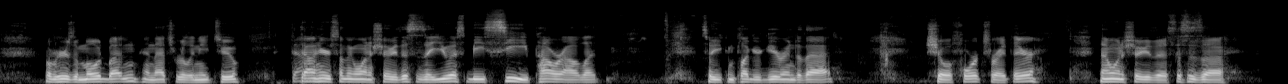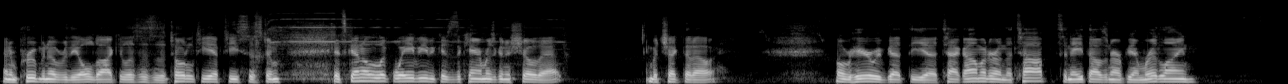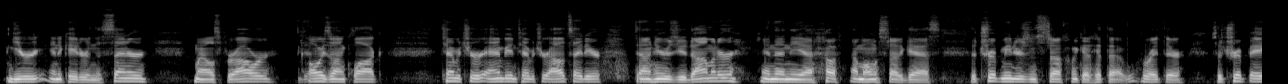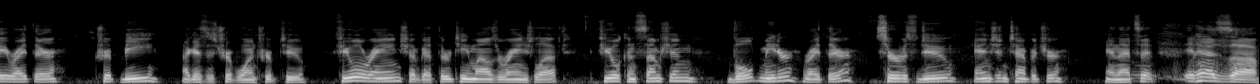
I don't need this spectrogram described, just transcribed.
Over here's a mode button, and that's really neat too. Down, here is something I want to show you. This is a USB-C power outlet, so you can plug your gear into that. Showa forks right there. Now I want to show you this. This is a an improvement over the old Oculus. This is a total TFT system. It's going to look wavy because the camera is going to show that, but check that out. Over here we've got the uh, tachometer on the top. It's an 8,000 RPM red line. Gear indicator in the center miles per hour, always on clock. Temperature, ambient temperature, outside air. Down here is the odometer, and then the, uh, oh, I'm almost out of gas. The trip meters and stuff, we gotta hit that right there. So trip A right there, trip B, I guess it's trip one, trip two. Fuel range, I've got 13 miles of range left. Fuel consumption, volt meter right there. Service due, engine temperature, and that's it. It has uh,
